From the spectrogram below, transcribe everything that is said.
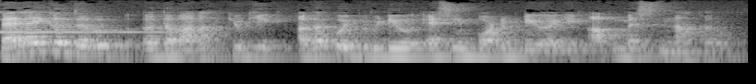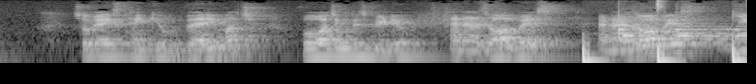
बेल आइकन ज़रूर दबाना, क्योंकि अगर कोई भी वीडियो ऐसी इंपॉर्टेंट वीडियो आएगी, आप मिस ना करो। So guys thank you very much for watching this video and as always and as always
